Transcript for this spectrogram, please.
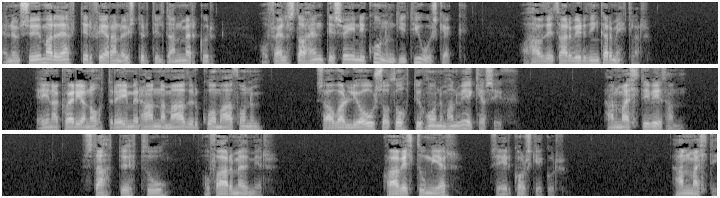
en um sumarið eftir fer hann austur til Danmerkur og fælst á hendi sveini konungi tjúuskegg og hafði þar virðingar miklar. Eina hverja nótt reymir hann að maður kom að honum, sá var ljós og þótti honum hann vekja sig. Hann mælti við hann. Statt upp þú og far með mér. Hvað vilt þú mér? segir Kolskekkur. Hann mælti.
